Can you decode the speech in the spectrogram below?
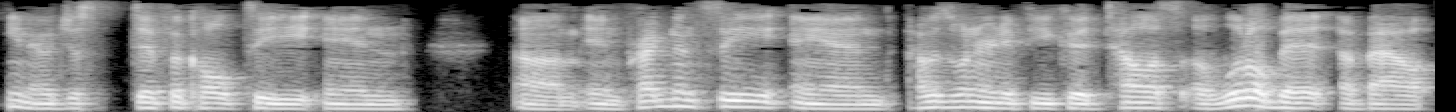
you know, just difficulty in um, in pregnancy. And I was wondering if you could tell us a little bit about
